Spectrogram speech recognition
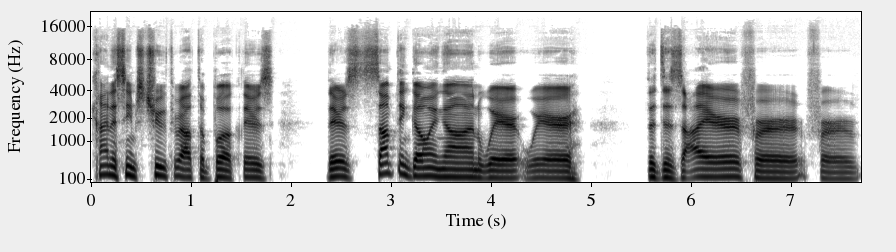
kind of seems true throughout the book. There's there's something going on where where the desire for for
